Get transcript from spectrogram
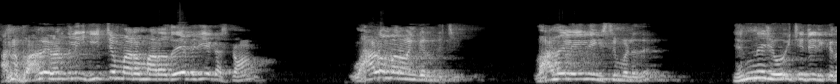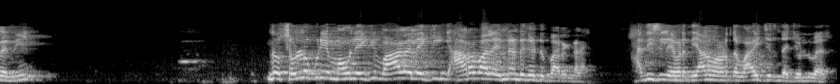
அந்த பாலைவனத்துல ஈச்ச மரம் மாறதே பெரிய கஷ்டம். வாழை மரம் இங்க இருந்துச்சு? வாழையிலேயே இசும் எழுது. என்ன யோசிச்சுட்டு இருக்கிற நீ? இந்த சொல்லக்கூடிய மௌலைக்கு வாழலைக்கு இங்க அரபால என்னன்னு கேட்டு பாருங்களேன். ஹதீஸ்ல எவ்வளத்தையான ஒரு இடத்த வாய்ச்சிருந்தா சொல்லுவார்.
